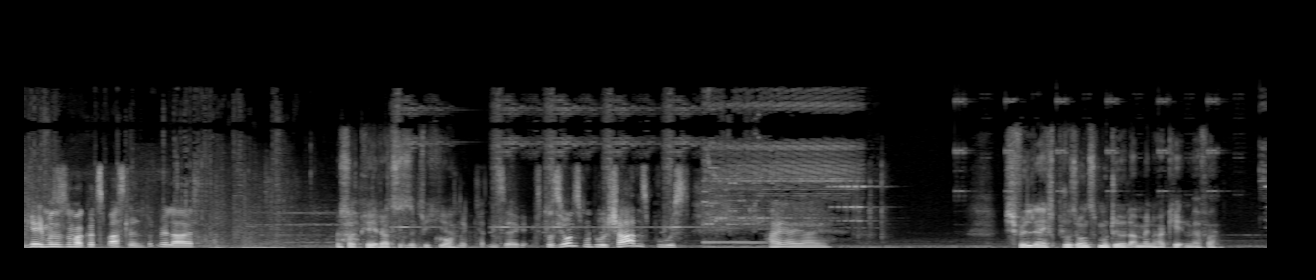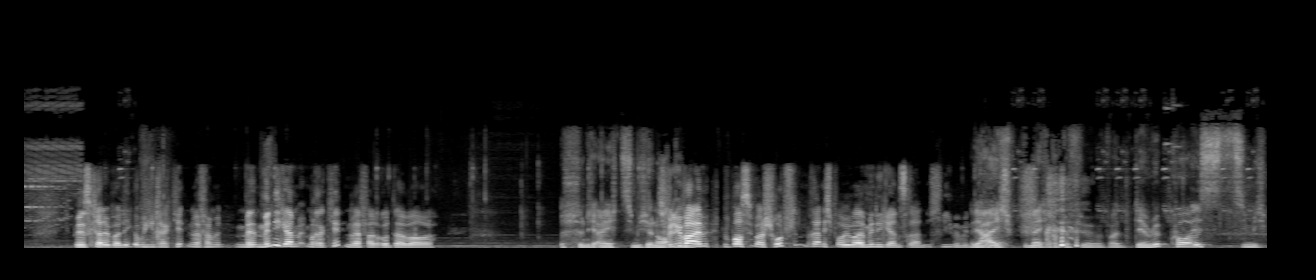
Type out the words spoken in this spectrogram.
Okay, ich muss jetzt nochmal kurz basteln. Tut mir leid. Ist okay, dazu sind wir hier. brauche eine Kettensäge. Explosionsmodul, Schadensboost. Eieiei. Ich will den Explosionsmodul an meinen Raketenwerfer. Ich bin jetzt gerade überlegen, ob ich einen Raketenwerfer mit, mit Minigun mit einem Raketenwerfer drunter baue. Das finde ich eigentlich ziemlich enorm. Ich will überall, du baust überall Schrotflinten ran, ich baue überall Miniguns ran. Ich liebe Miniguns. Ja, ich bin echt auch dafür, weil der Ripcore ist ziemlich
